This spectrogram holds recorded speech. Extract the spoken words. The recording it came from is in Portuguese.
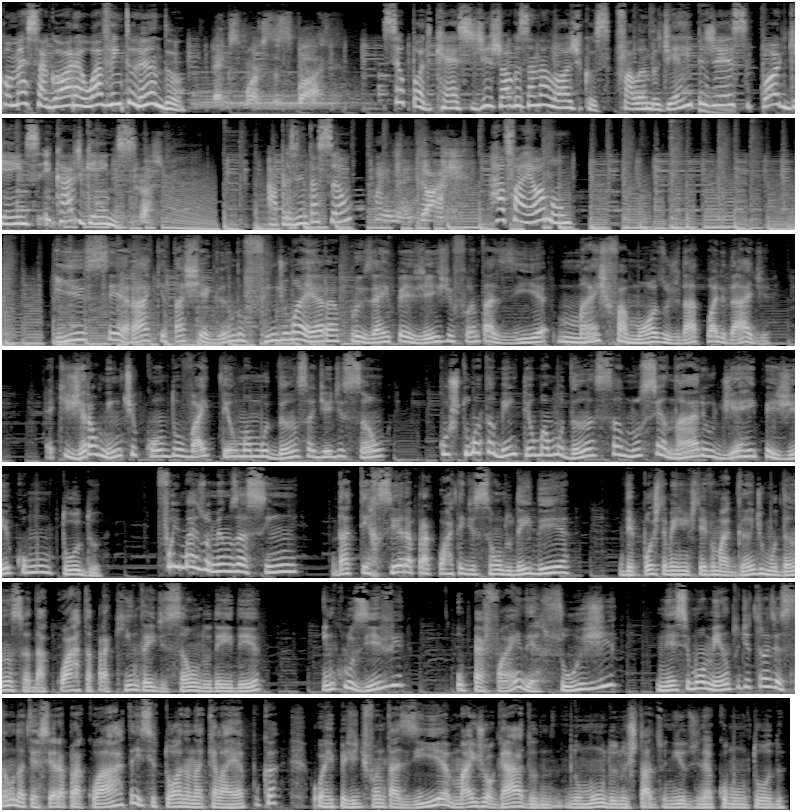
Começa agora o Aventurando, X marks the spot. seu podcast de jogos analógicos, falando de RPGs, board games e card games. Apresentação. Rafael Amon. E será que tá chegando o fim de uma era para os RPGs de fantasia mais famosos da atualidade? É que geralmente quando vai ter uma mudança de edição, costuma também ter uma mudança no cenário de RPG como um todo. Foi mais ou menos assim da terceira para a quarta edição do D&D. Depois também a gente teve uma grande mudança da quarta para a quinta edição do D&D. Inclusive, o Pathfinder surge nesse momento de transição da terceira para a quarta e se torna naquela época o RPG de fantasia mais jogado no mundo nos Estados Unidos, né, como um todo.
